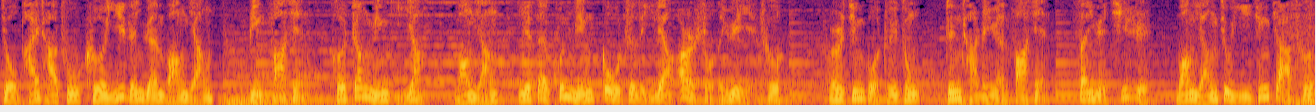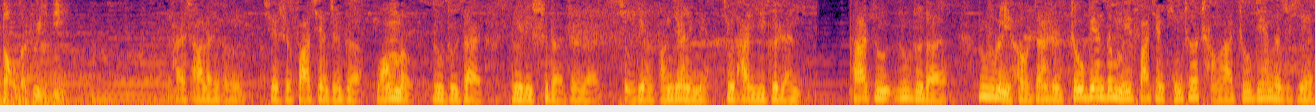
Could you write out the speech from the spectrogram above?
就排查出可疑人员王阳，并发现和张明一样，王阳也在昆明购置了一辆二手的越野车。而经过追踪，侦查人员发现，三月七日，王洋就已经驾车到了瑞丽。排查了以后，确实发现这个王某入住在瑞丽市的这个酒店房间里面，就他一个人。他入入住的入住了以后，但是周边都没发现停车场啊，周边的这些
